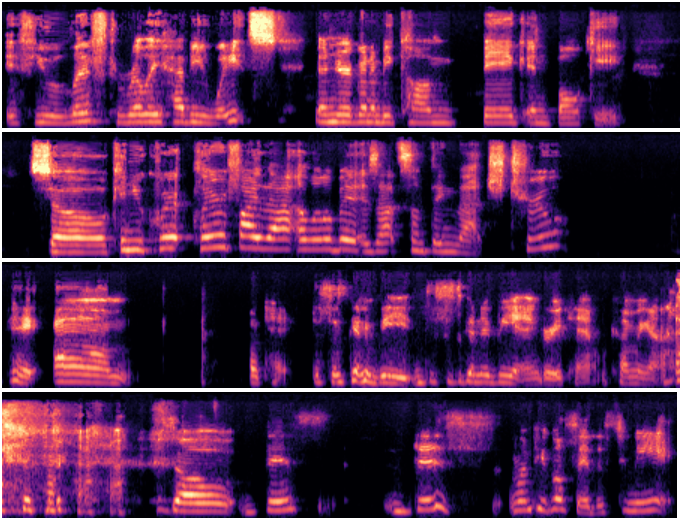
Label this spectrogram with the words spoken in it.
if you lift really heavy weights, then you're going to become big and bulky. So, can you qu- clarify that a little bit? Is that something that's true? Okay. Um, okay this is gonna be this is gonna be angry Cam coming out so this this when people say this to me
